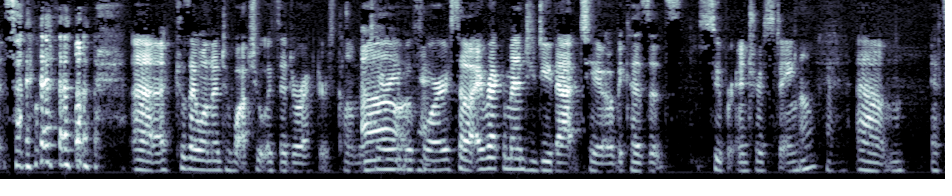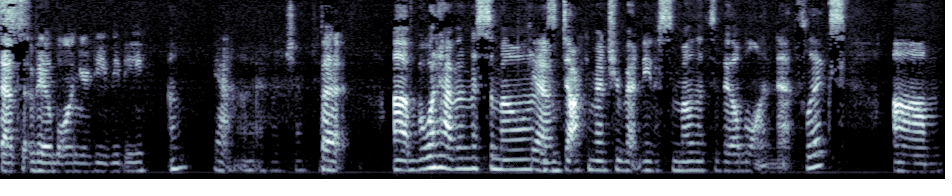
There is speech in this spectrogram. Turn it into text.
it. So, because I wanted to watch it with the director's commentary Oh, okay. before. So I recommend you do that too because it's super interesting. okay. Um, if that's available on your DVD. Oh. Yeah, I haven't checked but Um, but what happened, Miss Simone? Yeah. is a documentary about Nina Simone that's available on Netflix. Um,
